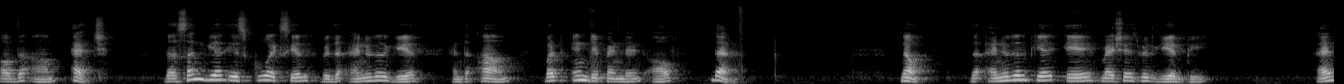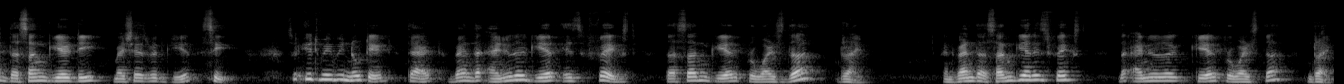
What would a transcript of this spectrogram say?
of the arm H. The sun gear is coaxial with the annular gear and the arm but independent of them. Now, the annular gear A meshes with gear B and the sun gear D meshes with gear C. So it may be noted that when the annular gear is fixed, the sun gear provides the drive. And when the sun gear is fixed, the annular gear provides the drive.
